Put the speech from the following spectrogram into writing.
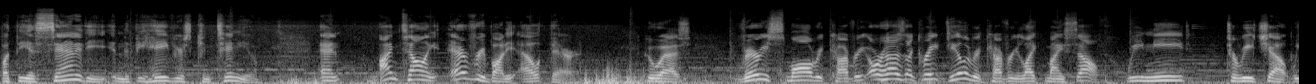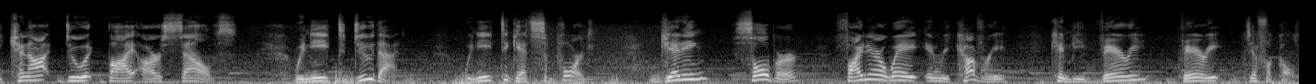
But the insanity in the behaviors continue. And I'm telling everybody out there who has very small recovery or has a great deal of recovery like myself, we need to reach out. We cannot do it by ourselves. We need to do that. We need to get support. Getting sober finding our way in recovery can be very, very difficult,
